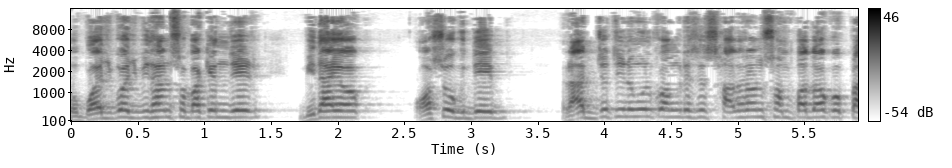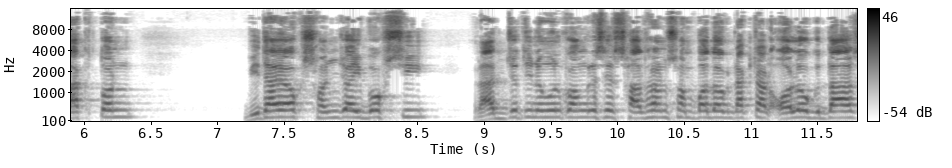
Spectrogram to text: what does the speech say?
ও বজবজ বিধানসভা কেন্দ্রের বিধায়ক অশোক দেব, রাজ্য তৃণমূল কংগ্রেসের সাধারণ সম্পাদক ও প্রাক্তন বিধায়ক সঞ্জয় বক্সি, রাজ্য তৃণমূল কংগ্রেসের সাধারণ সম্পাদক ডাক্তার অলোক দাস,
